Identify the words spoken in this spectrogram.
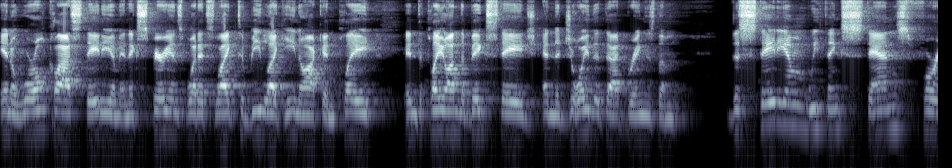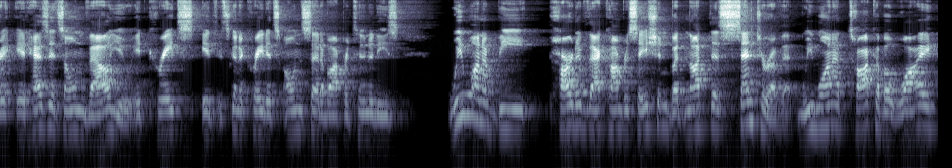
in a world class stadium and experience what it's like to be like Enoch and play and to play on the big stage and the joy that that brings them. The stadium, we think, stands for it. It has its own value. It creates, it's going to create its own set of opportunities. We want to be part of that conversation, but not the center of it. We want to talk about why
